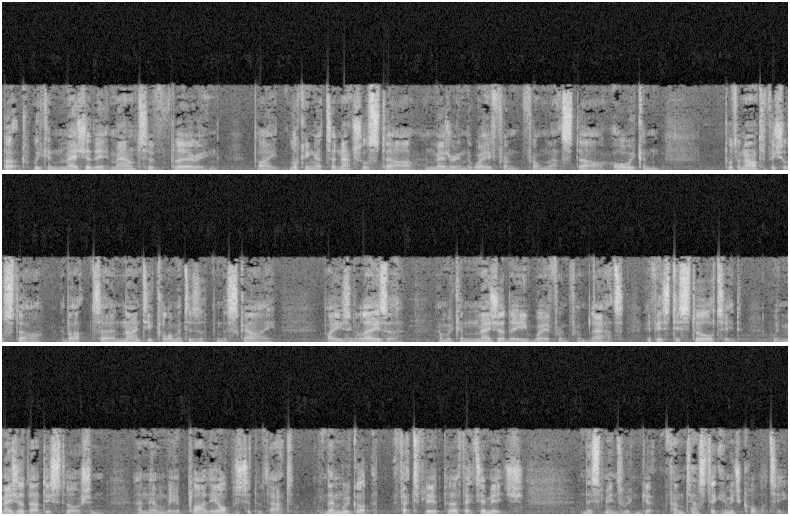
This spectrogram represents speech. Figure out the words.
but we can measure the amount of blurring by looking at a natural star and measuring the wavefront from that star, or we can put an artificial star about uh, 90 kilometres up in the sky by using a laser, and we can measure the wavefront from that. If it's distorted, we measure that distortion, and then we apply the opposite of that then we've got effectively a perfect image. And this means we can get fantastic image quality,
